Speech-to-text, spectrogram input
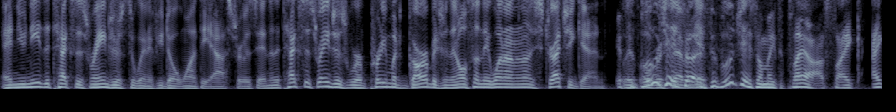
And you need the Texas Rangers to win if you don't want the Astros in. And the Texas Rangers were pretty much garbage, and then all of a sudden they went on another stretch again. If the Blue Jays, don't, if the Blue Jays don't make the playoffs, like I,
